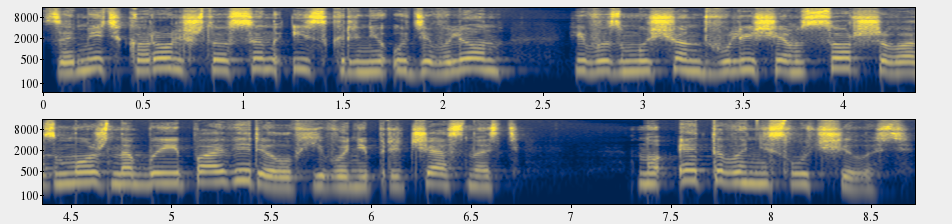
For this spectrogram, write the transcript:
Заметь, король, что сын искренне удивлен, и возмущен двуличием Сорши, возможно, бы и поверил в его непричастность, но этого не случилось.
